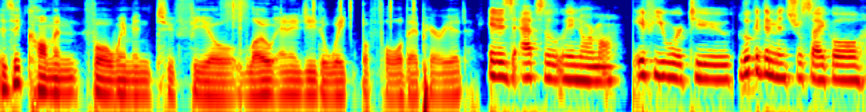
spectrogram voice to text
Is it common for women to feel low energy the week before their period? It is absolutely normal. If you were to look at the menstrual cycle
